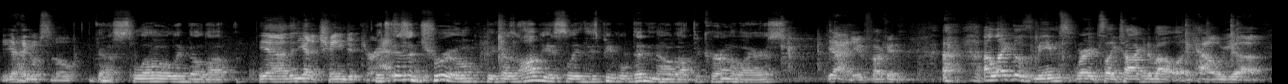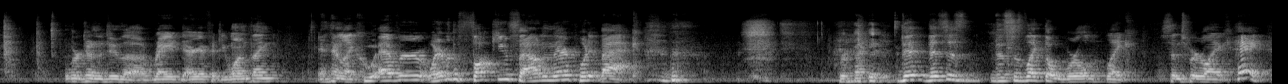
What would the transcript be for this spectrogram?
You gotta go slow. You gotta slowly build up. Yeah, then you gotta change it Which isn't true because obviously these people didn't know about the coronavirus. Yeah, dude, fucking. I like those memes where it's like talking about like how we uh we're gonna do the raid Area 51 thing, and then like whoever, whatever the fuck you found in there, put it back. Right? Th- this is this is like the world like since we're like, hey,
